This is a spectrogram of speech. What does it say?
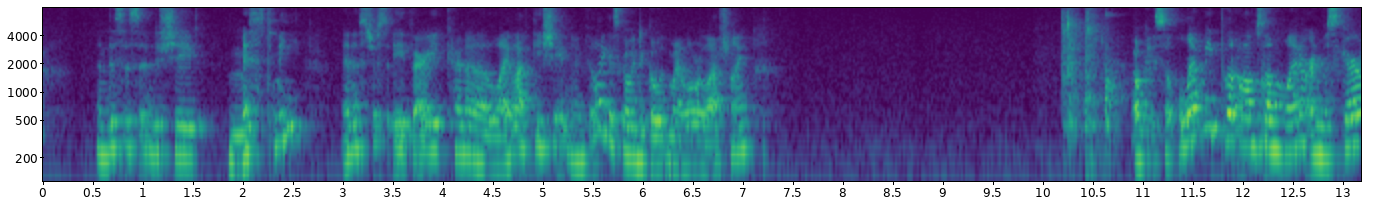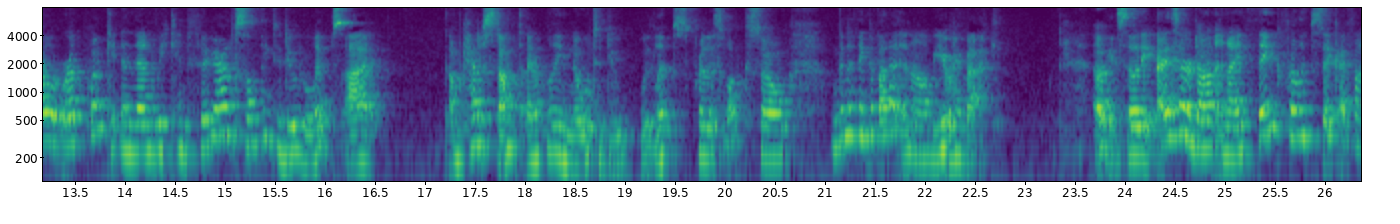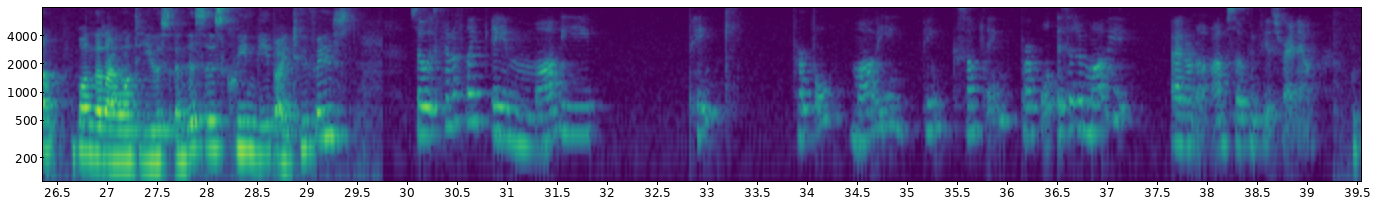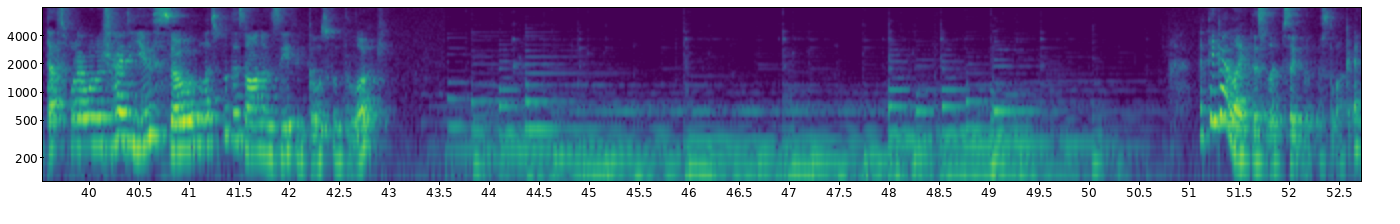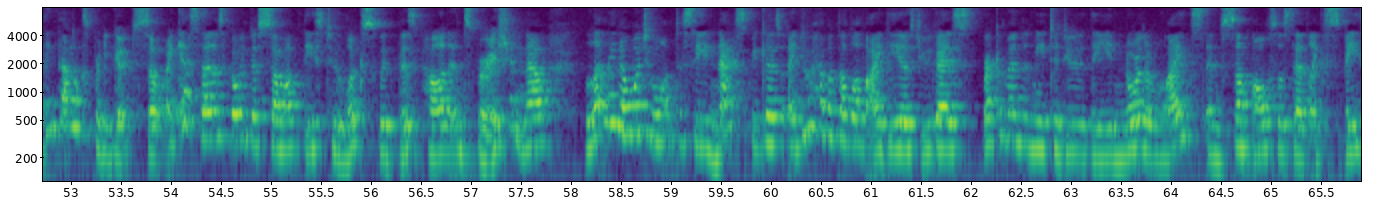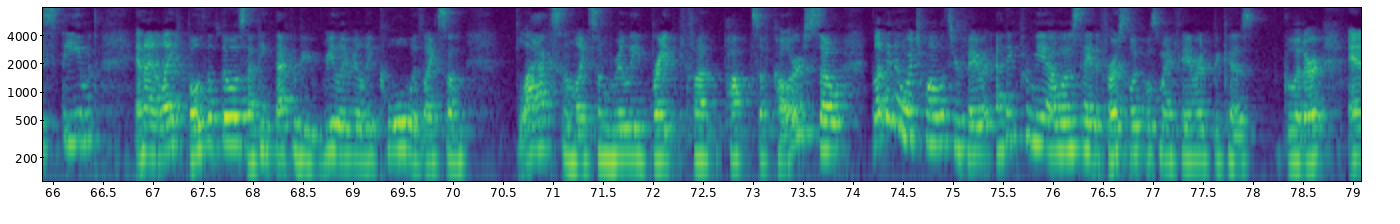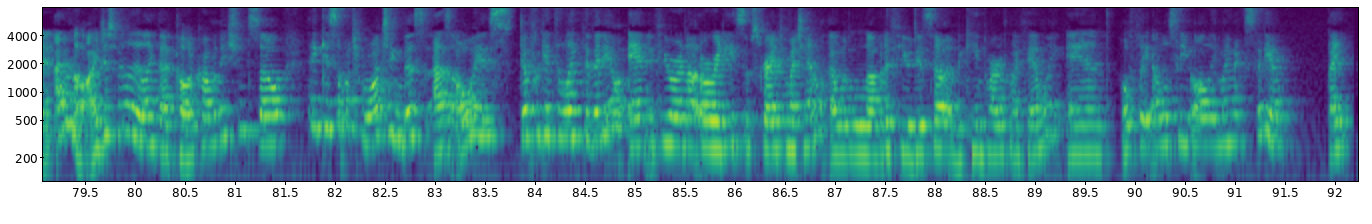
And this is in the shade Mist Me. And it's just a very kind of lilac-y shade, and I feel like it's going to go with my lower lash line. Okay, so let me put on some liner and mascara real quick and then we can figure out something to do with lips. I, I'm kind of stumped. I don't really know what to do with lips for this look, so I'm gonna think about it and I'll be right back. Okay, so the eyes are done and I think for lipstick I found one that I want to use and this is Queen Bee by Too Faced. So it's kind of like a mauve pink, purple, mauve pink something, purple. Is it a mauve? I don't know, I'm so confused right now. But that's what I want to try to use, so let's put this on and see if it goes with the look. I think I like this lipstick with this look. I think that looks pretty good. So I guess that is going to sum up these two looks with this palette inspiration. Now, let me know what you want to see next because I do have a couple of ideas. You guys recommended me to do the Northern Lights and some also said like space themed and I like both of those. I think that could be really, really cool with like some blacks and like some really bright fun pops of colors. So let me know which one was your favorite. I think for me, I want to say the first look was my favorite because glitter. And I don't know I just really like that color combination so thank you so much for watching this as always. Don't forget to like the video and if you are not already subscribed to my channel I would love it if you did so and became part of my family and hopefully I will see you all in my next video. Bye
